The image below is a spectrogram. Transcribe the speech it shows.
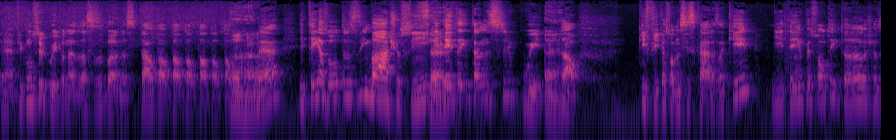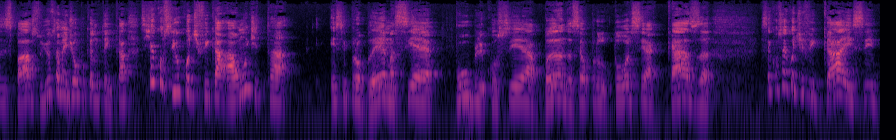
é, fica um circuito, né, dessas bandas, tal, tal, tal, tal, tal, tal, tal, Aham. né? E tem as outras embaixo, assim, Certo. que tenta entrar nesse circuito É. e tal. Que fica só nesses caras aqui, e tem o pessoal tentando achar espaço, justamente ou porque não tem carro. Você já conseguiu codificar aonde tá esse problema, se é público, se é a banda, se é o produtor, se é a casa? Você consegue codificar esse.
